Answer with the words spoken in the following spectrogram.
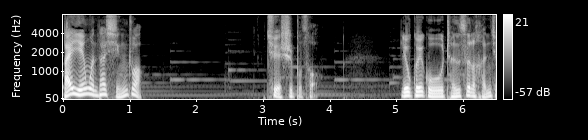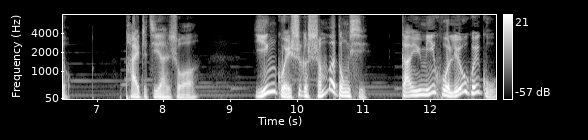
白岩问他形状，确实不错。刘鬼谷沉思了很久，拍着鸡案说：“淫鬼是个什么东西？敢于迷惑刘鬼谷，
